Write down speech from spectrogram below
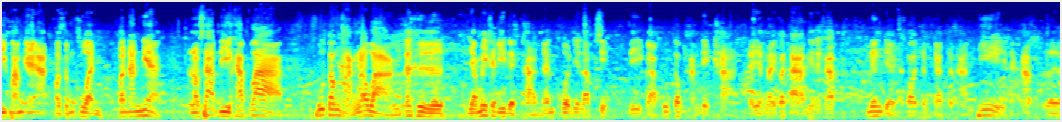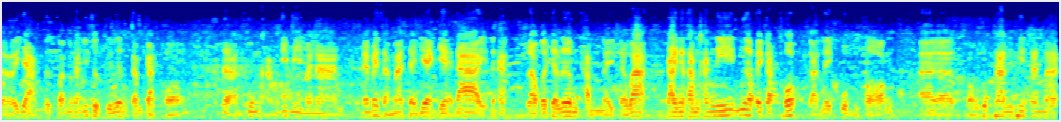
มีความแออัดพอสมควร เพราะนั้นเนี่ยเราทราบดีครับว่าผู้ต้องขังระหว่างก็คือยังไม่คดีเด็ดขาดนั้นควรได้รับสิทธิ์ดีกว่าผู้ต้องขังเด็ดขาด แต่อย่างไรก็ตามเนี่ยนะครับ เนื่องจากข้อจำกัดสถานที่นะครับหลายอย่างความสำคัญที่สุดคือเรื่องจำกัดของ สถานคุมขังที่มีมานาน และไม่สามารถจะแยกแยะได้นะฮะเราก็จะเริ่มทำในแต่ว่าการกระทำครั้งนี้เมื่อไปกระทบกับในกลุ่มของอของทุกท่านที่ท่านมา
